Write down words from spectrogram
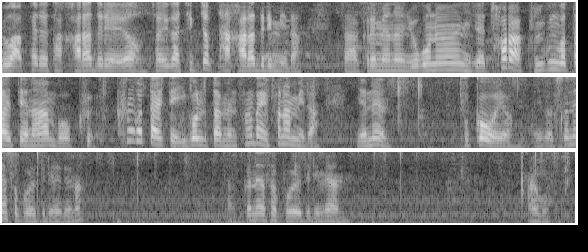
요 앞에를 다 갈아 드려요. 저희가 직접 다 갈아 드립니다. 자, 그러면은 요거는 이제 철아 굵은 거딸 때나 뭐큰거딸때 이걸로 따면 상당히 편합니다. 얘는 두꺼워요. 이거 꺼내서 보여 드려야 되나? 자, 꺼내서 보여 드리면 아이고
